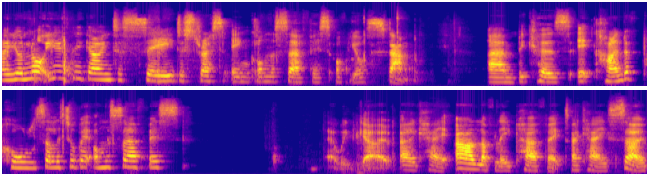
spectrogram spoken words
Now you're not usually going to see distress ink on the surface of your stamp. um, because it kind of pulls a little bit on the surface. There we go. Okay. Ah, oh, lovely. Perfect. Okay. So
